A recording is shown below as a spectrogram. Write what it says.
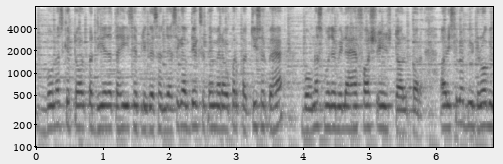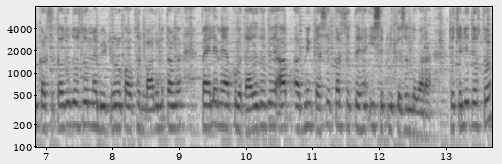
बोनस के तौर पर दिया जाता है इस एप्लीकेशन। जैसे कि आप देख सकते हैं, मेरा ऊपर पच्चीस रुपये है। बोनस मुझे मिला है फ़र्स्ट इंस्टॉल पर। और इसी में विड्रॉ भी कर सकता हूँ। तो दोस्तों, मैं विड्रॉ का ऑप्शन बाद में बताऊँगा। पहले मैं आपको बता देता हूँ कि आप अर्निंग कैसे कर सकते हैं इस एप्लीकेशन द्वारा। तो चलिए दोस्तों,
